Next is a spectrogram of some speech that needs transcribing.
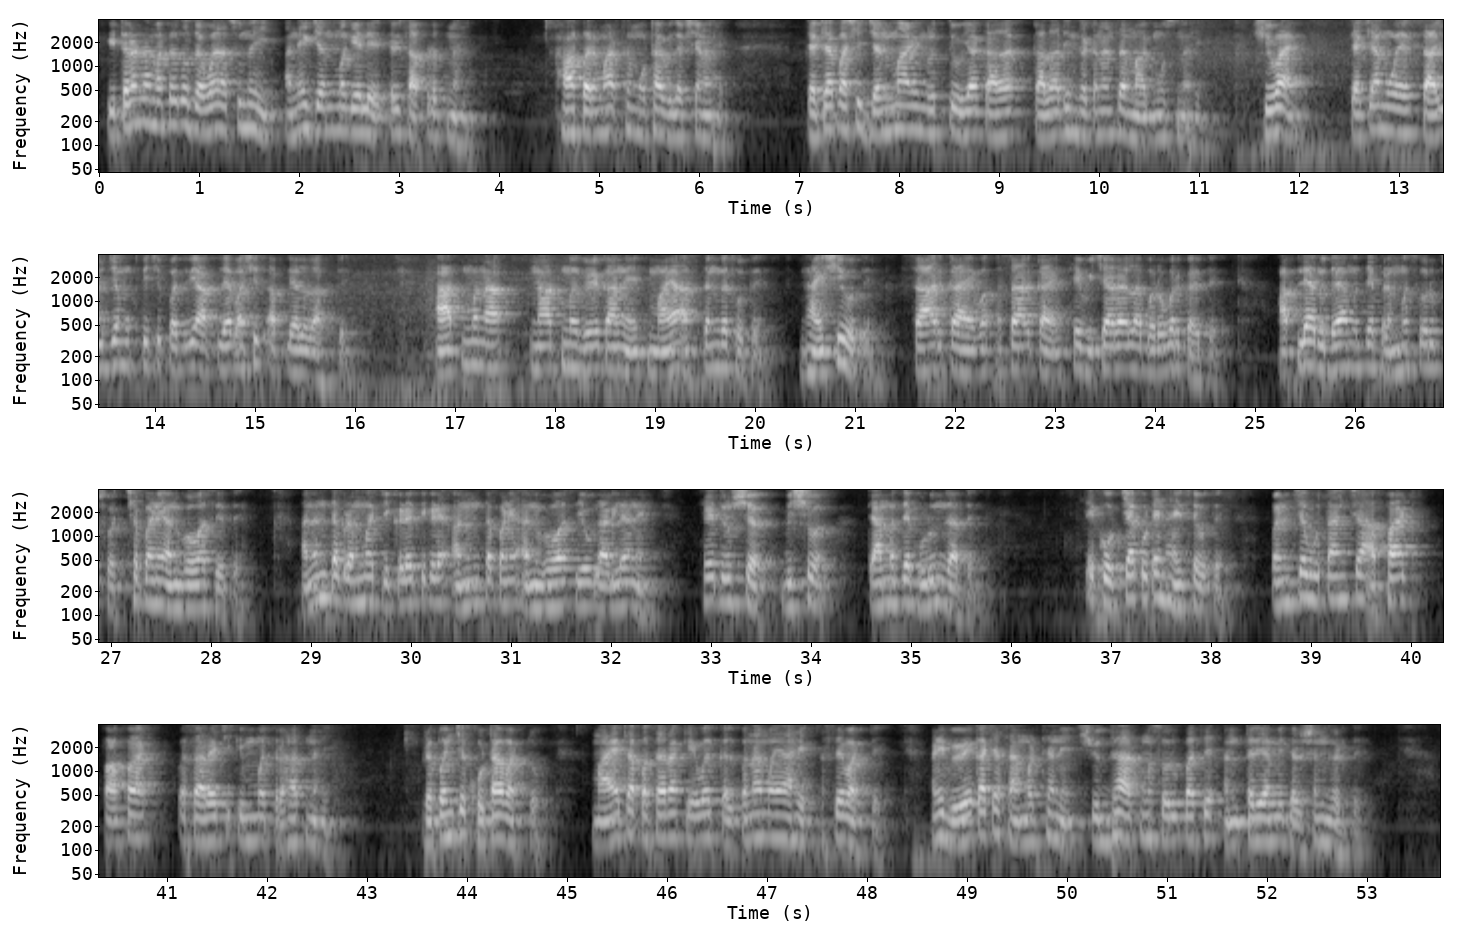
इतरांना मात्र तो जवळ असूनही अनेक जन्म गेले तरी सापडत नाही. हा परमार्थ मोठा विलक्षण आहे. त्याच्यापाशी जन्म आणि मृत्यू या काला कालाधीन घटनांचा मागमूस नाही. शिवाय त्याच्यामुळे सायुज्यमुक्तीची पदवी आपल्यापाशीच आपल्याला लागते. आत्मना नात्म विवेकाने माया अस्तंगत होते नाहीशी होते. सार काय व असार काय हे विचारायला बरोबर कळते. आपल्या हृदयामध्ये ब्रह्मस्वरूप स्वच्छपणे अनुभवास येते. अनंत ब्रह्म जिकडे तिकडे अनंतपणे अनुभवास येऊ लागल्याने हे दृश्य विश्व त्यामध्ये बुडून जाते. ते कोटच्या कोटे नाहीसे होते. पंचभूतांच्या अफाट फाफाट पसाऱ्याची किंमत राहत नाही. प्रपंच खोटा वाटतो. मायेचा पसारा केवळ कल्पनामय आहे असे वाटते. आणि विवेकाच्या सामर्थ्याने शुद्ध आत्मस्वरूपाचे अंतर्यामी दर्शन घडते.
